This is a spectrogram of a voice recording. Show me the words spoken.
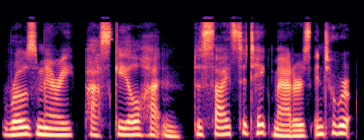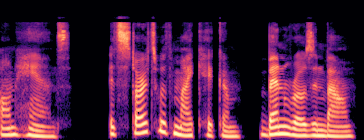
Rosemary Pascale Hutton decides to take matters into her own hands. It starts with Mike Hickam, Ben Rosenbaum,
